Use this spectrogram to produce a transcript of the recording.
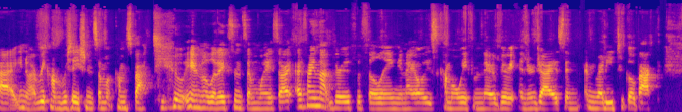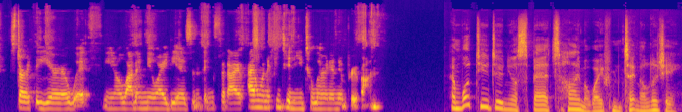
uh, you know, every conversation somewhat comes back to analytics in some way. So I, I, find that very fulfilling. And I always come away from there very energized and, and, ready to go back, start the year with, you know, a lot of new ideas and things that I, I want to continue to learn and improve on. And what do you do in your spare time away from technology?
